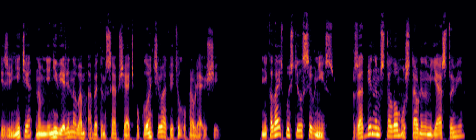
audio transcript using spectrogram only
«Извините, но мне не велено вам об этом сообщать», — уклончиво ответил управляющий. Николай спустился вниз. За длинным столом, уставленным яствами,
